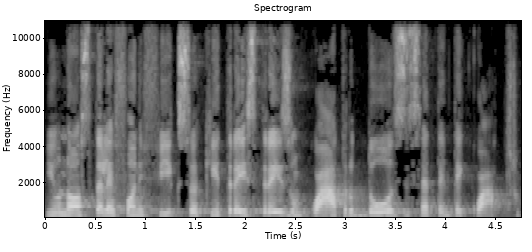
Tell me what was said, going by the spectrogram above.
E o nosso telefone fixo aqui, 3314-1274.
